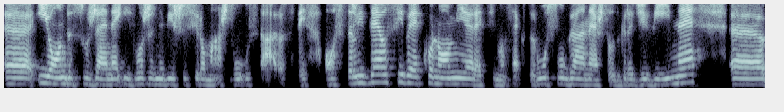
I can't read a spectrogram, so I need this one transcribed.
e, i onda su žene izložene više siromaštvu u starosti. Ostali deo sive ekonomije, recimo sektor usluga, nešto od građevine, e,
